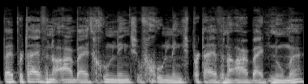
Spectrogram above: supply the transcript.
bij Partij van de Arbeid GroenLinks of GroenLinks Partij van de Arbeid noemen.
